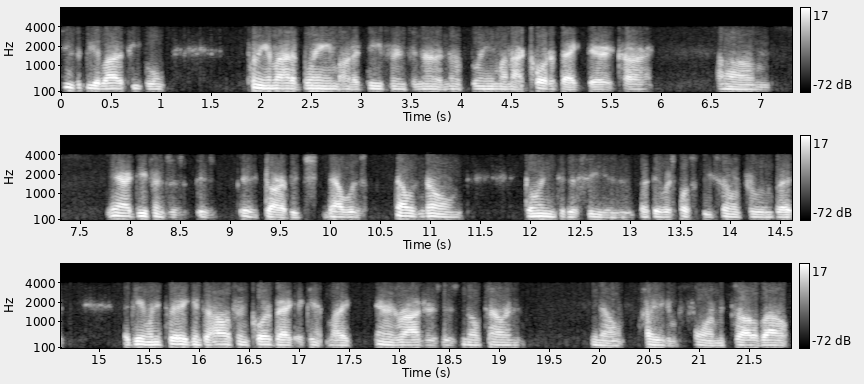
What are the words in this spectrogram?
seems to be a lot of people putting a lot of blame on the defense and not enough blame on our quarterback, Derek Carr. Um, yeah, our defense is, is is garbage. That was that was known going into the season, but they were supposed to be so improved. But again, when you play against a Hall of Fame quarterback, again like Aaron Rodgers, there's no telling, you know, how you can perform. It's all about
